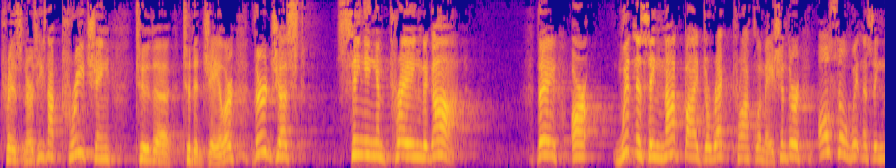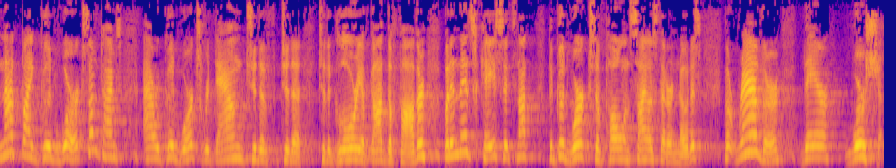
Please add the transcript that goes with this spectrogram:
prisoners. He's not preaching to the, to the jailer. They're just singing and praying to God. They are witnessing not by direct proclamation. They're also witnessing not by good works. Sometimes our good works redound to the, to the, to the glory of God the Father. But in this case, it's not the good works of Paul and Silas that are noticed, but rather their worship.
